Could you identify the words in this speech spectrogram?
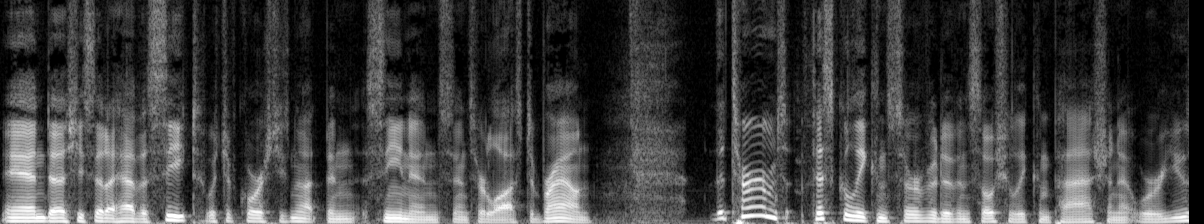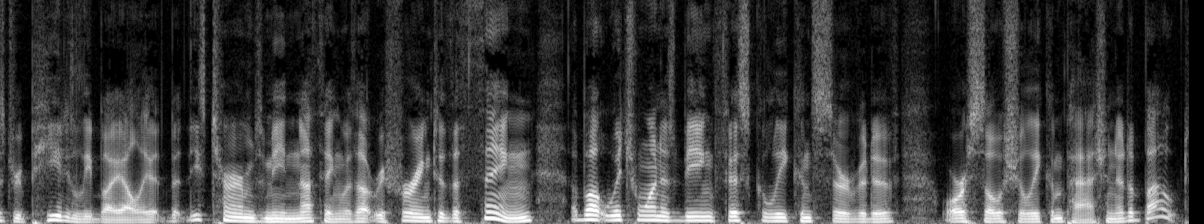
And uh, she said, I have a seat, which of course she's not been seen in since her loss to Brown. The terms fiscally conservative and socially compassionate were used repeatedly by Elliott, but these terms mean nothing without referring to the thing about which one is being fiscally conservative or socially compassionate about.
